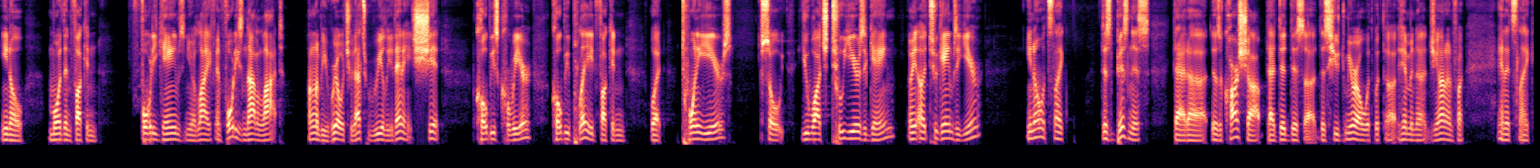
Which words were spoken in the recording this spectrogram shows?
you know, more than fucking 40 games in your life, and 40 is not a lot. I'm gonna be real with you. That's really that ain't shit. Kobe's career, Kobe played fucking what 20 years. So you watch two years a game. I mean, uh, two games a year. You know, it's like this business that uh, there's a car shop that did this uh, this huge mural with with uh, him and uh, Gianna in front, and it's like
